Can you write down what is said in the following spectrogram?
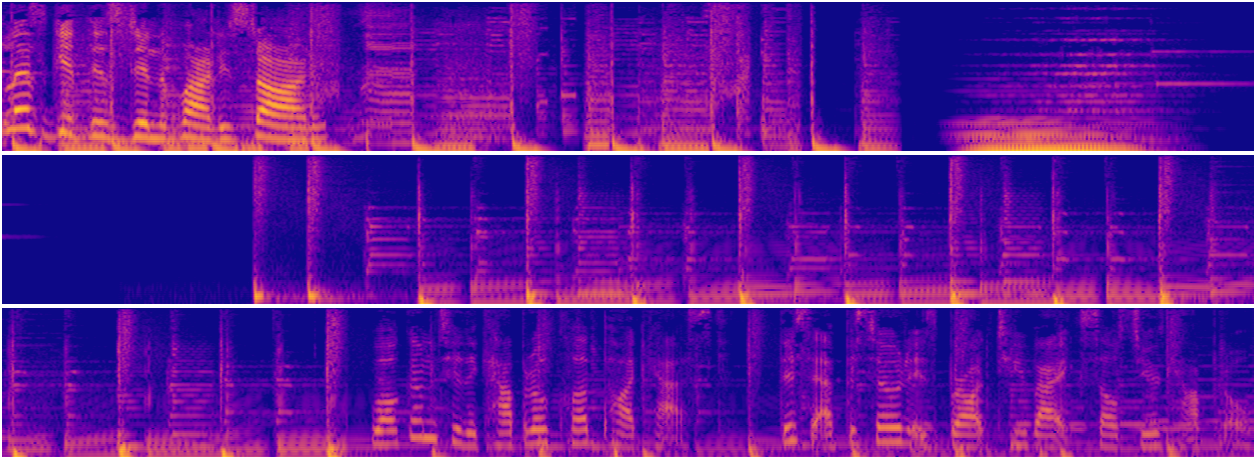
Let's get this dinner party started. Welcome to the Capital Club podcast. This episode is brought to you by Excelsior Capital,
